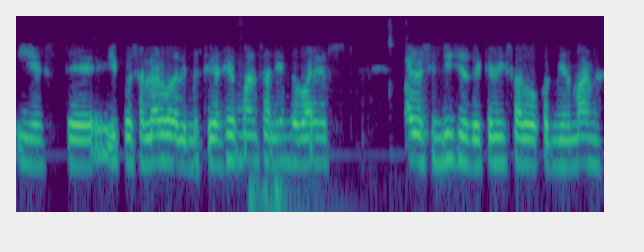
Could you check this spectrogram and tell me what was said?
y este y pues a lo largo de la investigación van saliendo varios varios indicios de que él hizo algo con mi hermana.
